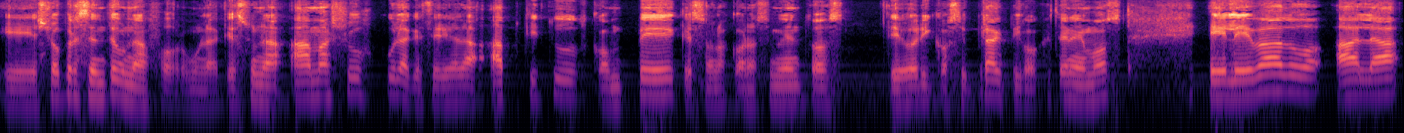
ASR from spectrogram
eh, yo presenté una fórmula, que es una A mayúscula, que sería la aptitud con P, que son los conocimientos teóricos y prácticos que tenemos, elevado a la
